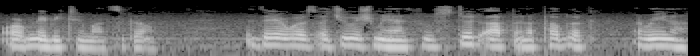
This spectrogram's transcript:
or maybe two months ago, there was a Jewish man who stood up in a public arena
